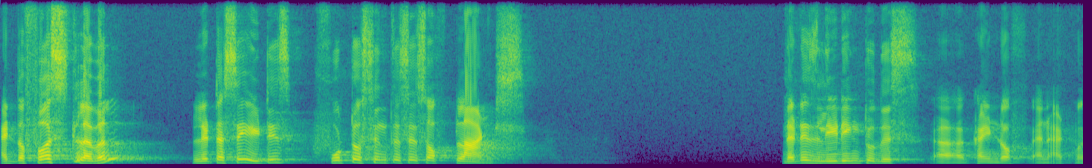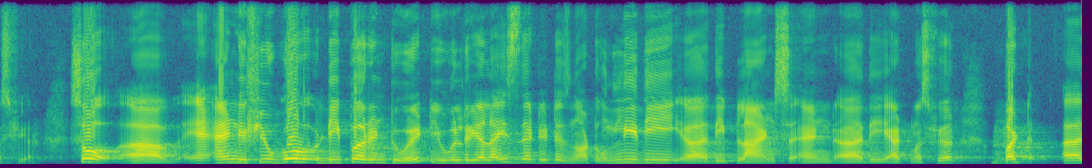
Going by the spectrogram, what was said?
At the first level let us say it is photosynthesis of plants that is leading to this uh, kind of an atmosphere. So, uh, and if you go deeper into it, you will realize that it is not only the, uh, the plants and uh, the atmosphere, but uh,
